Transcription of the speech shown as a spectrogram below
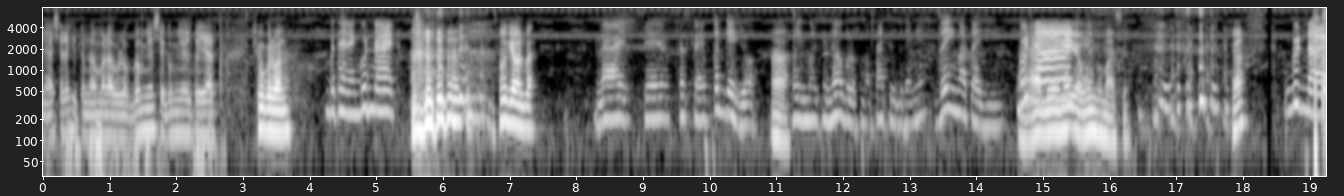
ને આશા રાખી તમને અમારા બ્લોગ ગમ્યો છે ગમ્યો હોય તો યાર શું કરવાનું? બધાને ગુડ નાઇટ શું કહેવાનું બા? લાઈક શેર સબસ્ક્રાઇબ કરી દેજો. હા. ફરી મળશે નવા બ્લોકમાં સાચું બધાને જય માતાજી. ગુડ નાઈટ ઊંઘમાં છે. હા? ગુડ નાઇટ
